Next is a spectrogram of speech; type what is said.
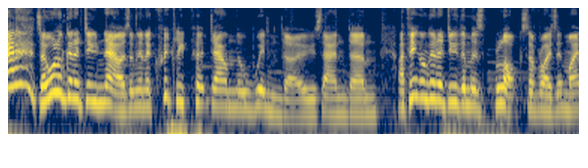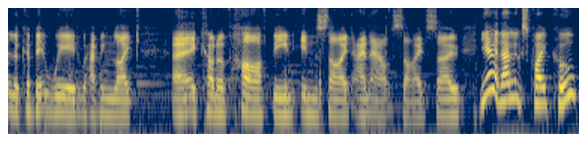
so all I'm going to do now is I'm going to quickly put down the windows, and um, I think I'm going to do them as blocks, otherwise it might look a bit weird having like uh, it kind of half being inside and outside. So yeah, that looks quite cool.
